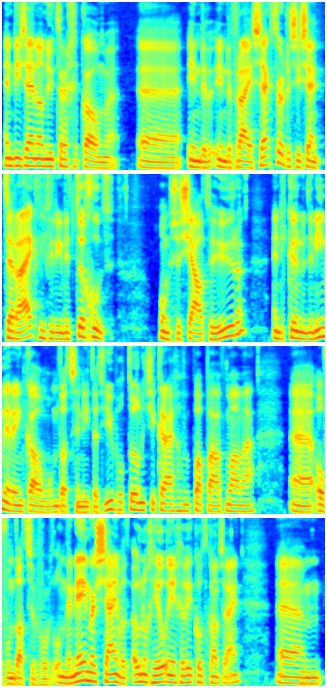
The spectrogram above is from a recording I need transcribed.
En die zijn dan nu terechtgekomen uh, in, de, in de vrije sector. Dus die zijn te rijk, die verdienen te goed om sociaal te huren. En die kunnen er niet meer in komen omdat ze niet dat jubeltonnetje krijgen van papa of mama. Uh, of omdat ze bijvoorbeeld ondernemers zijn, wat ook nog heel ingewikkeld kan zijn. Um,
